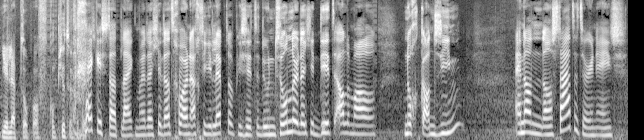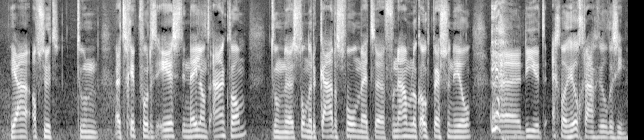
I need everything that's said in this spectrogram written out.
je laptop of computer gebeurt. Gek is dat, lijkt me. Dat je dat gewoon achter je laptopje zit te doen... zonder dat je dit allemaal nog kan zien. En dan, dan staat het er ineens. Ja, absoluut. Toen het schip voor het eerst in Nederland aankwam... toen uh, stonden de kaders vol met uh, voornamelijk ook personeel... Ja. Uh, die het echt wel heel graag wilden zien.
